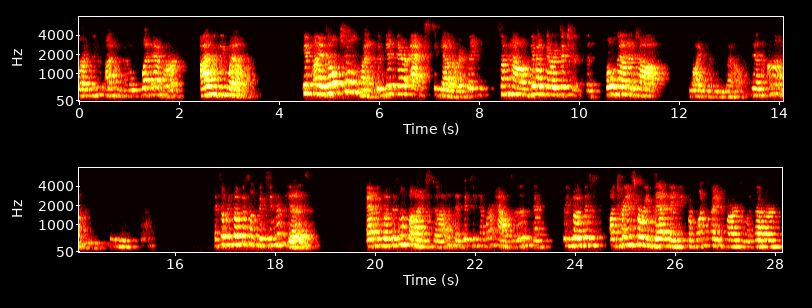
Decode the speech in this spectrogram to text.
or a new, I don't know, whatever, I would be well. If my adult children could get their acts together, if they somehow give up their addictions and hold down a job, life would be well. Then I would be truly and so we focus on fixing our kids, and we focus on buying stuff and fixing up our houses, and we focus on transferring debt maybe from one credit card to another,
